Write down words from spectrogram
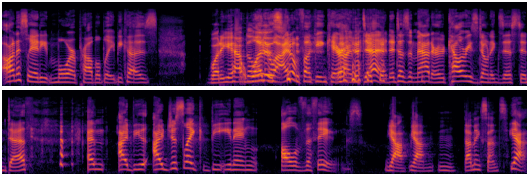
Honestly, I'd eat more probably because What do you have to what lose? do I don't fucking care. I'm dead. It doesn't matter. Calories don't exist in death. And I'd be I'd just like be eating all of the things. yeah, yeah, mm, that makes sense. Yeah.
